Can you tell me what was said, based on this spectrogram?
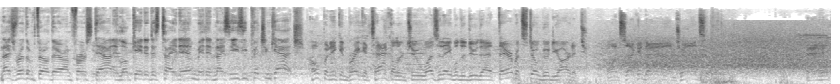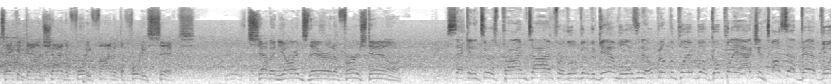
Nice rhythm throw there on first down. He located his tight end, made a nice easy pitch and catch. Hoping he can break a tackle or two. Wasn't able to do that there, but still good yardage. On second down, Johnson. And he'll take it down shy of the 45 at the 46. Seven yards there and a first down. Second and two is prime time for a little bit of a gamble, isn't it? Open up the playbook, go play action, toss that bad boy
